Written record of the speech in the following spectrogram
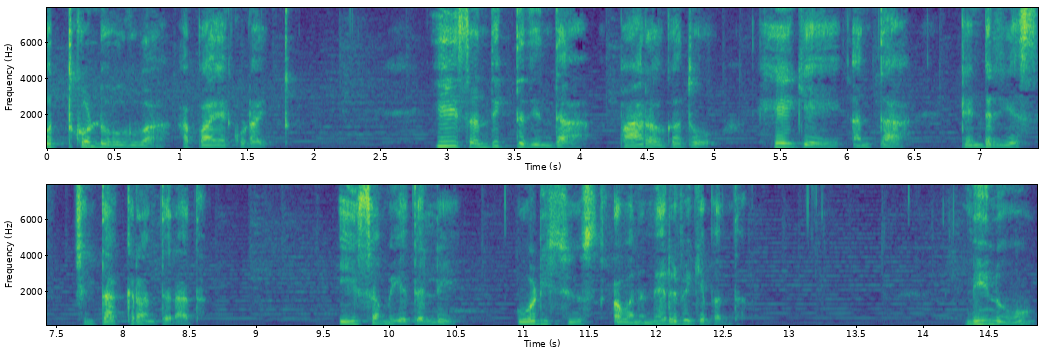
ಒತ್ಕೊಂಡು ಹೋಗುವ ಅಪಾಯ ಕೂಡ ಇತ್ತು. ಈ ಸಂದಿಗ್ಧದಿಂದ ಪಾರೋಗೋದು ಹೇಗೆ ಅಂತ ಟೆಂಡರಿಯಸ್ ಚಿಂತಾಕ್ರಾಂತನಾದ. ಈ ಸಮಯದಲ್ಲಿ ಓಡಿಸ್ಯೂಸ್ ಅವನ ನೆರವಿಗೆ ಬಂದ. ನೀನು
